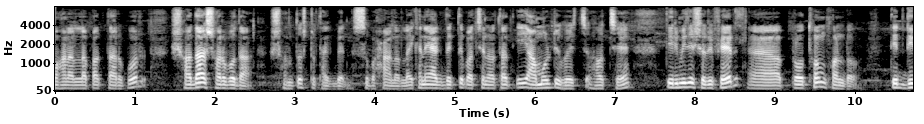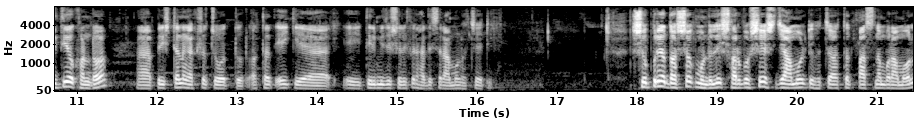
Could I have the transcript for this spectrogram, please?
মহান আল্লাহ পাক তার উপর সদা সর্বদা সন্তুষ্ট থাকবেন। সুবাহান আল্লাহ এখানে এক দেখতে পাচ্ছেন, অর্থাৎ এই আমলটি হচ্ছে তিরমিজি শরীফের প্রথম খণ্ড দ্বিতীয় খণ্ড পৃষ্ঠা নং একশো চুয়াত্তর। অর্থাৎ এই এই তিরমিজি শরীফের হাদিসের আমল হচ্ছে এটি। সুপ্রিয় দর্শক মণ্ডলী, সর্বশেষ যে আমলটি হচ্ছে, অর্থাৎ পাঁচ নম্বর আমল,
